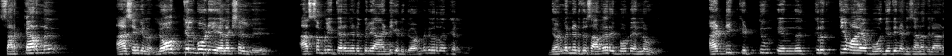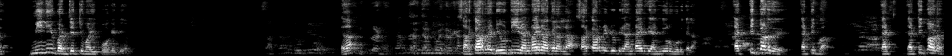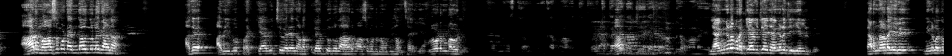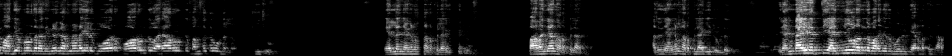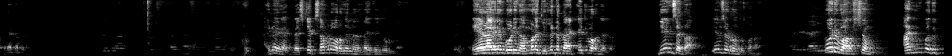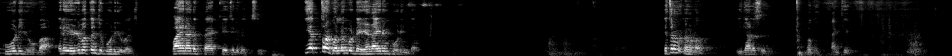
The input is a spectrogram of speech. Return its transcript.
സർക്കാരിന് ആശങ്കയുള്ളൂ ലോക്കൽ ബോഡി ഇലക്ഷനിൽ അസംബ്ലി തെരഞ്ഞെടുപ്പിൽ അടികിടും ഗവൺമെന്റ് വെറുതെ വെക്കല്ലോ ഗവൺമെന്റിന്റെ അടുത്ത് സർവേ റിപ്പോർട്ട് എല്ലാം ഉണ്ട്. അടി കിട്ടും എന്ന് കൃത്യമായ ബോധ്യത്തിന്റെ അടിസ്ഥാനത്തിലാണ് മിനി ബഡ്ജറ്റുമായി പോകേണ്ടി വന്നത്. ഏതാ? സർക്കാരിന്റെ ഡ്യൂട്ടി രണ്ടായിരം ആക്കലല്ല. സർക്കാരിന്റെ ഡ്യൂട്ടി രണ്ടായിരത്തി അഞ്ഞൂറ് കൊടുക്കലാണ് തട്ടിപ്പാണിത്. തട്ടിപ്പാ. തട്ടിപ്പാണ്. ആറ് മാസം കൊണ്ട് എന്താന്നുള്ളത് കാണാം. അത് അത് ഇപ്പൊ പ്രഖ്യാപിച്ചു വരെ നടപ്പിലാക്കും എന്നുള്ള ആറു മാസം കൊണ്ട് നമുക്ക് സംസാരിക്കാം. നമ്മളിവിടെ ഉണ്ടാവില്ല ആ? ഞങ്ങൾ പ്രഖ്യാപിച്ചാൽ ഞങ്ങൾ ചെയ്യലുണ്ട്. കർണാടകയിൽ നിങ്ങളൊക്കെ മാധ്യമപ്രവർത്തകരാണ് നിങ്ങൾ കർണാടകയിൽ പോകാറ് പോറുണ്ട് വരാറുണ്ട് ബന്ധങ്ങളുണ്ടല്ലോ ചോദിച്ചു എല്ലാം ഞങ്ങൾ നടപ്പിലാക്കിയിട്ടുണ്ട്. പറഞ്ഞാൽ നടപ്പിലാക്കും. അത് ഞങ്ങൾ നടപ്പിലാക്കിയിട്ടുണ്ട്. രണ്ടായിരത്തി അഞ്ഞൂറ് എന്ന് പറഞ്ഞത് പോലും കേരളത്തിൽ നടപ്പിലാക്കാൻ പറ്റും അതിന് ബെസ്റ്റ് എക്സാമ്പിൾ പറഞ്ഞല്ലോ രണ്ടായിരത്തി അഞ്ഞൂറിന്റെ ഏഴായിരം കോടി നമ്മുടെ ജില്ലന്റെ പാക്കേജ് പറഞ്ഞല്ലോ. ജെയിംസ് ഏട്ടാ ജെയിംസ് ഏട്ടാ ഒന്ന് പറ. ഒരു വർഷം അൻപത് കോടി രൂപ അല്ലെങ്കിൽ എഴുപത്തഞ്ച് കോടി രൂപ വെച്ച് വയനാട് പാക്കേജിന് വെച്ച് എത്ര കൊല്ലം കൊണ്ട് ഏഴായിരം കോടി ഉണ്ടാവും? എത്ര കൊല്ലം ഉണ്ടാവും ഇതാണ് സ്ഥിതി. Okay thank you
